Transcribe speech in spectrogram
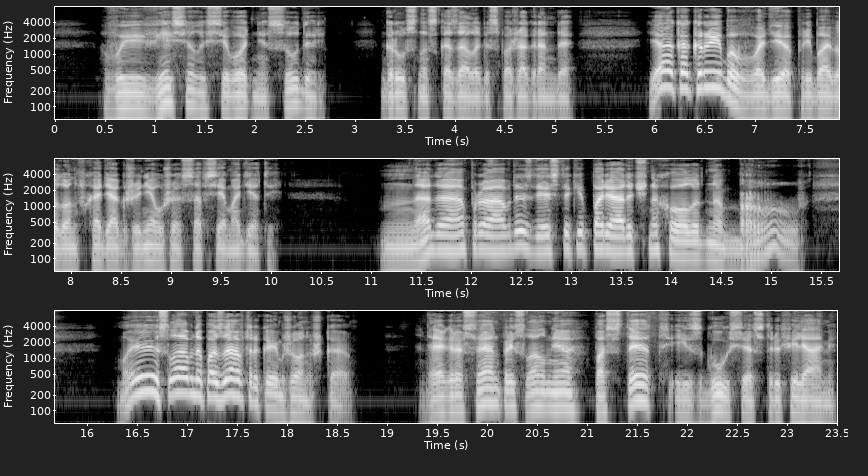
— Вы веселы сегодня, сударь, — грустно сказала госпожа Гранде. — Я как рыба в воде, — прибавил он, входя к жене уже совсем одетый. Да-да, правда, здесь таки порядочно холодно. Бррр. Мы славно позавтракаем, женушка. Деграсен прислал мне пастет из гуся с трюфелями.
